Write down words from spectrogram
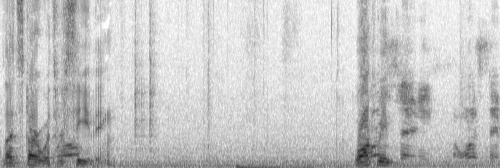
Let's start with Well- receiving. Walk wanna me. Say, I want to say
